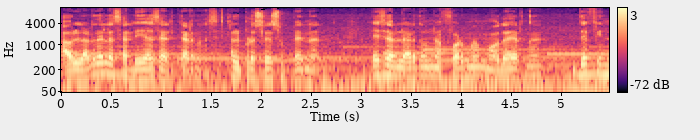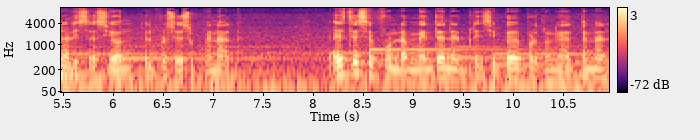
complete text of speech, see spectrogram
Hablar de las salidas alternas al proceso penal es hablar de una forma moderna de finalización del proceso penal. Este se fundamenta en el principio de oportunidad penal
